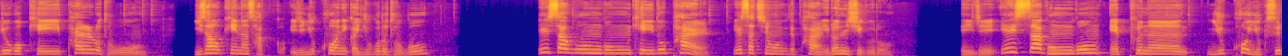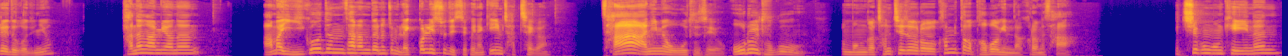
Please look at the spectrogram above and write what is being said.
265K 8로 두고 245K는 4, 이제 6코어니까 6으로 두고 1400K도 8, 1470도 8 이런 식으로 이제 1400F는 6코 6스레드거든요. 가능하면은 아마 이거 든 사람들은 좀 렉 걸릴 수도 있어요. 그냥 게임 자체가 4 아니면 5 두세요. 5를 두고 좀 뭔가 전체적으로 컴퓨터가 버벅인다. 그러면 4. 9700K는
